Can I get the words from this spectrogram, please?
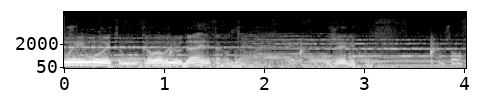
моему этому головлю, да, или как он там, жереху. Ушел в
